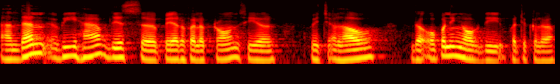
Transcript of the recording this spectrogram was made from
and then we have this uh, pair of electrons here which allow the opening of the particular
